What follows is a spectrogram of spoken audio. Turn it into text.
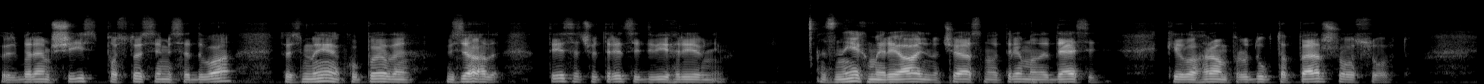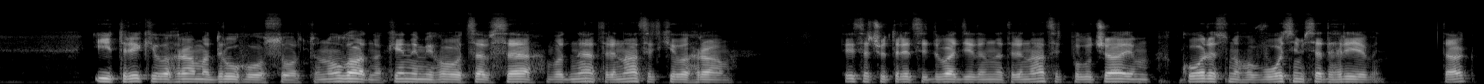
Тобто беремо 6 по 172. Тобто ми купили, взяли 1032 гривні. З них ми реально чесно отримали 10 кг продукту першого сорту і 3 кг другого сорту. Ну ладно, кинемо його це все в одне 13 кг. 1032 ділимо на 13, получаємо корисного 80 гривень. Так?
